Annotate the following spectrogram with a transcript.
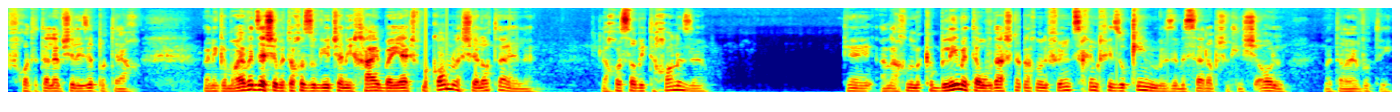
לפחות את הלב שלי זה פותח. ואני גם אוהב את זה שבתוך הזוגיות שאני חי בה יש מקום לשאלות האלה, לחוסר ביטחון הזה. אנחנו מקבלים את העובדה שאנחנו לפעמים צריכים חיזוקים, וזה בסדר פשוט לשאול אם אתה אוהב אותי.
